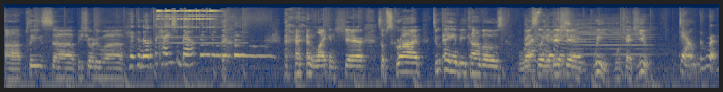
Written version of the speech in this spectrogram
uh, please uh, be sure to uh, Hit the notification bell. Ding, ding, ding. and like and share. Subscribe to A and B Convos Wrestling Wrestling Edition. Edition. We will catch you Down the road.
